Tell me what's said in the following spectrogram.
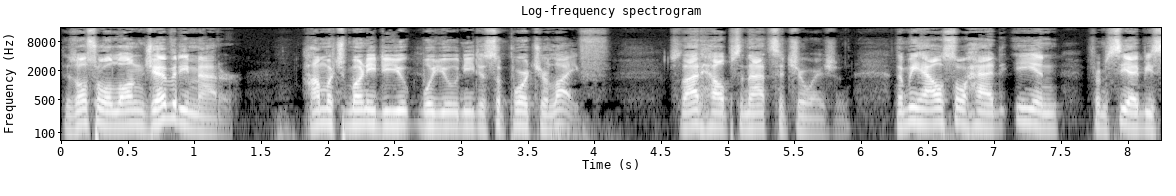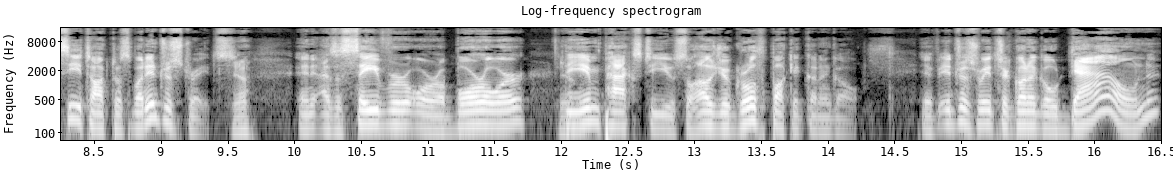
There's also a longevity matter. How much money do you will you need to support your life? So that helps in that situation. Then we also had Ian from CIBC talk to us about interest rates. Yeah. And as a saver or a borrower, the impacts to you. So how's your growth bucket going to go? If interest rates are going to go down,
